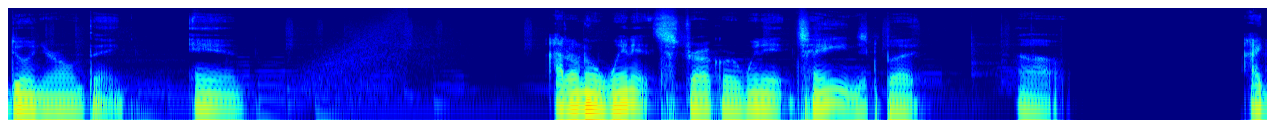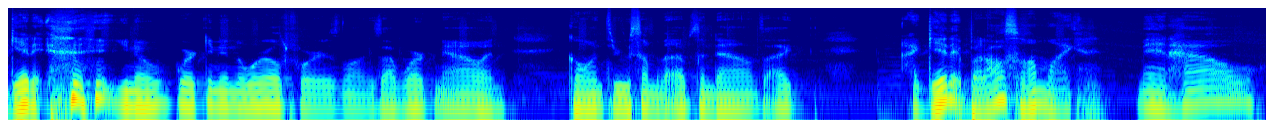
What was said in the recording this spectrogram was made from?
doing your own thing. And I don't know when it struck or when it changed, but uh, I get it. you know, working in the world for as long as I've worked now and going through some of the ups and downs, I I get it, but also I'm like, man, how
